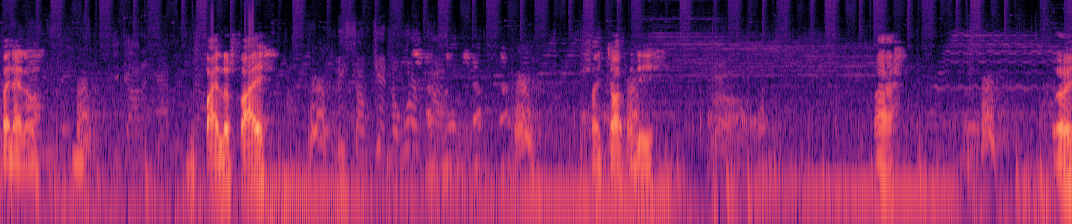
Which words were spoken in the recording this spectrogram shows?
ไปไหนแล้ววะรถไฟรถไฟ ไฟจอดพอดี ไปเอ้ย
